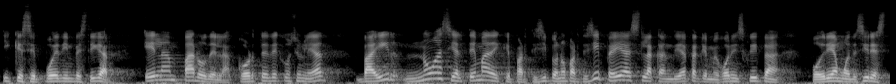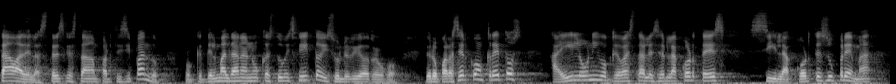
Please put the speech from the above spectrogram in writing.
y que se puede investigar. El amparo de la Corte de Constitucionalidad va a ir no hacia el tema de que participe o no participe, ella es la candidata que mejor inscrita, podríamos decir, estaba de las tres que estaban participando, porque Tel Maldana nunca estuvo inscrito y Zully Río revocó. Pero para ser concretos, ahí lo único que va a establecer la Corte es si la Corte Suprema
